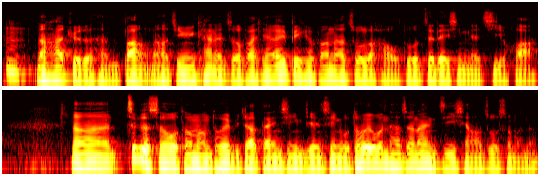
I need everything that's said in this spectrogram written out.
嗯，那他觉得很棒，然后进去看了之后，发现，哎，贝壳放大做了好多这类型的计划。那这个时候，我通常都会比较担心一件事情，我都会问他说：“那你自己想要做什么呢？”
